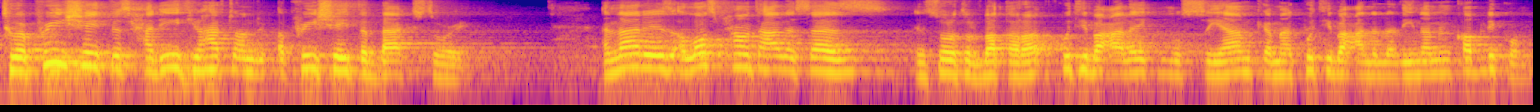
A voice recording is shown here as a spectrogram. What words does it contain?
To appreciate this hadith, you have to under, appreciate the backstory. And that is, Allah subhanahu wa ta'ala says in Surah Al-Baqarah, كُتِبَ عَلَيْكُمُ الصِّيَامِ كَمَا كُتِبَ عَلَى الَّذِينَ مِن قَبْلِكُمْ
